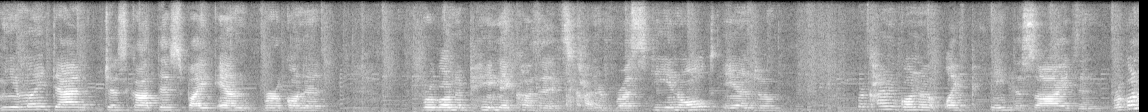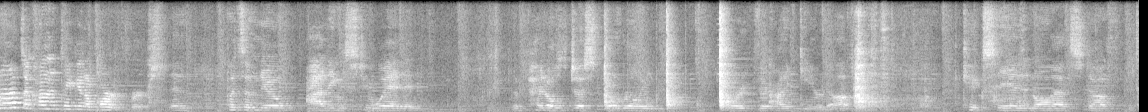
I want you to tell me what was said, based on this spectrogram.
me and my dad just got this bike and we're gonna, we're gonna paint it cause it's kind of rusty and old and um, we're kind of gonna like paint the sides and we're gonna have to kind of take it apart first and put some new addings to it and the pedals just don't really work. They're kind of geared up. Kickstand and all that stuff. It's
